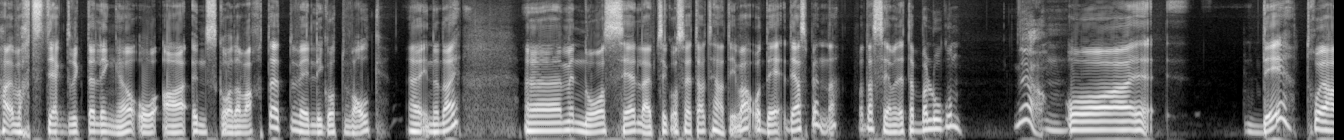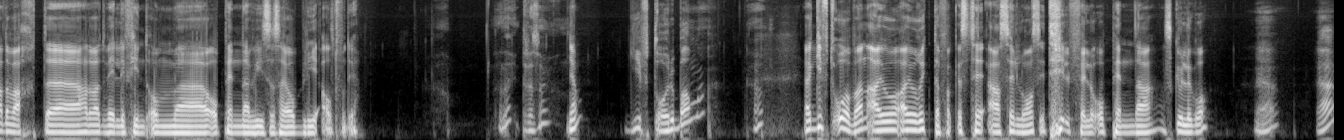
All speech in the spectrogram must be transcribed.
har vært sterkt rykta lenge, og er ønska, å ha vært et veldig godt valg uh, inni der. Eh, men nå ser Leipzig også et alternativ, og det, det er spennende. For da ser man etter Balogun. ja. Og det tror jeg hadde vært, eh, hadde vært veldig fint om uh, Openda viser seg å bli altfor dyr. Den er interessant. Gift Orban, da? Ja, Gift Orban er jo, er jo rykta faktisk til AC Lons i tilfelle Openda skulle gå. Ja. ja.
